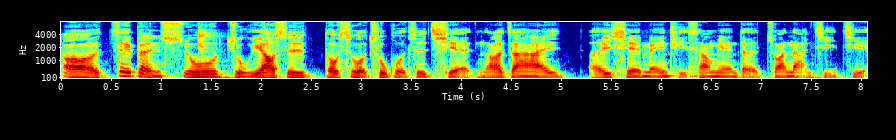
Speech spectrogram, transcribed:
呃，这本书主要是都是我出国之前，然后在呃一些媒体上面的专栏集结，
